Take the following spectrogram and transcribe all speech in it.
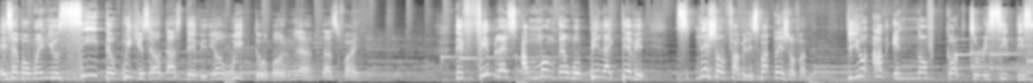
He said, but when you see the weak, you say, oh, that's David. You're weak though, but yeah, that's fine. The feeblest among them will be like David. Nation family, smart nation family. Do you have enough God to receive this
